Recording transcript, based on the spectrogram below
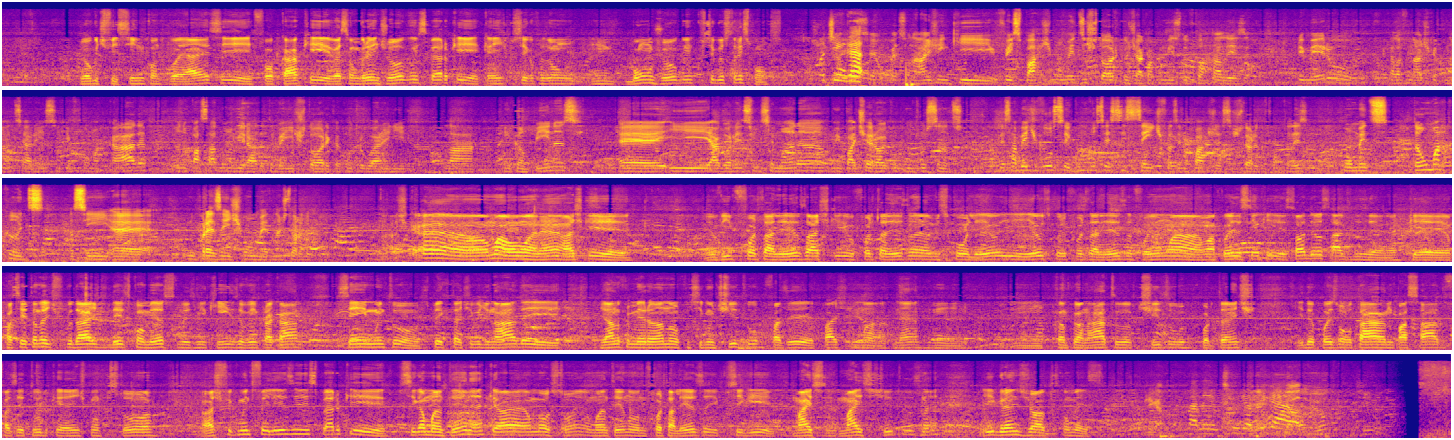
jogo dificílimo contra o Goiás e focar que vai ser um grande jogo e espero que, que a gente consiga fazer um, um bom jogo e consiga os três pontos. Você é um personagem que fez parte de momentos históricos já com a camisa do Fortaleza. Primeiro, aquela final de campeonato cearense que ficou marcada. Ano passado, uma virada também histórica contra o Guarani lá em Campinas. É, e agora, nesse fim de semana, um empate heróico contra o Santos. Queria saber de você, como você se sente fazendo parte dessa história do Fortaleza, momentos tão marcantes, assim, é, no presente momento, na história do clube. Acho que é uma honra, né? Acho que eu vim para Fortaleza, acho que o Fortaleza me escolheu e eu escolhi Fortaleza. Foi uma, uma coisa assim que só Deus sabe dizer, né? Porque eu passei tanta dificuldade desde o começo, 2015, eu vim para cá sem muito expectativa de nada e já no primeiro ano eu consegui um título, fazer parte de uma, né, um, um campeonato, título importante e depois voltar ano passado, fazer tudo que a gente conquistou. Eu acho que fico muito feliz e espero que siga manter, né? Que é o meu sonho, manter no Fortaleza e conseguir mais, mais títulos, né? E grandes jogos como esse. Obrigado. Valeu, Tinga. Obrigado. Obrigado, viu?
